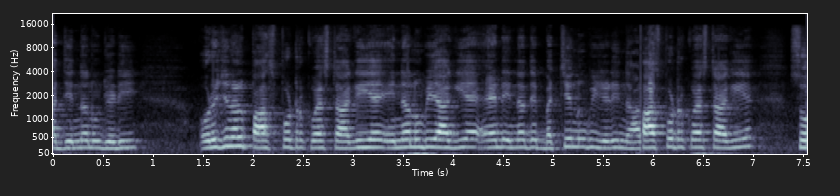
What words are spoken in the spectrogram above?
ਅੱਜ ਇਹਨਾਂ ਨੂੰ ਜਿਹੜੀ ਓਰੀਜਨਲ ਪਾਸਪੋਰਟ ਰਿਕੁਐਸਟ ਆ ਗਈ ਹੈ, ਇਹਨਾਂ ਨੂੰ ਵੀ ਆ ਗਈ ਹੈ ਐਂਡ ਇਹਨਾਂ ਦੇ ਬੱਚੇ ਨੂੰ ਵੀ ਜਿਹੜੀ ਨਾਲ ਪਾਸਪੋਰਟ ਰਿਕੁਐਸਟ ਆ ਗਈ ਹੈ। ਸੋ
